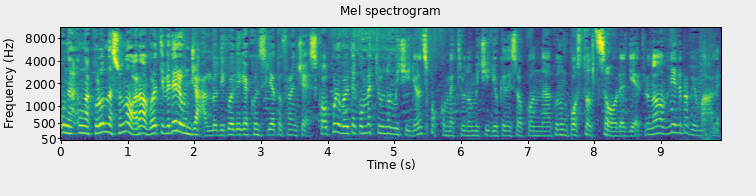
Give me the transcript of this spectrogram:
una, una colonna sonora, no? volete vedere un giallo di quelli che ha consigliato Francesco, oppure volete commettere un omicidio, non si può commettere un omicidio, che ne so, con, con un posto al sole dietro, no? Viene proprio male.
